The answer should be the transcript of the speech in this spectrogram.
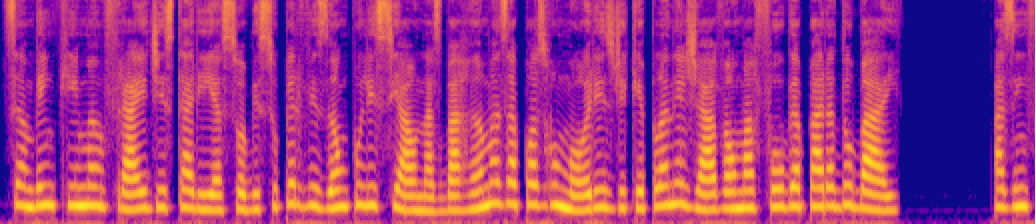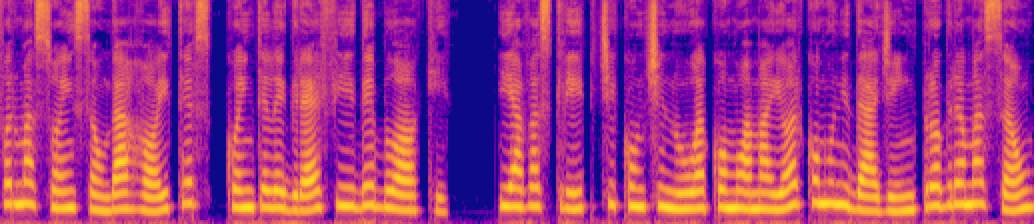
Sam Bankman-Fried estaria sob supervisão policial nas Bahamas após rumores de que planejava uma fuga para Dubai. As informações são da Reuters, Cointelegraph e The Block. JavaScript continua como a maior comunidade em programação,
